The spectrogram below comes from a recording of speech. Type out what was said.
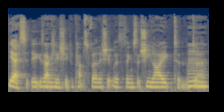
Yes, exactly. Mm. She could perhaps furnish it with things that she liked and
